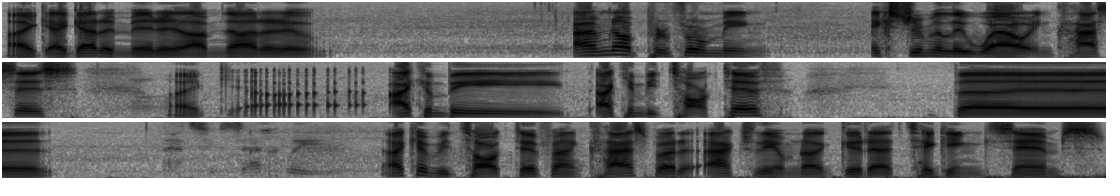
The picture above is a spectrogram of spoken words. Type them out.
Like I gotta admit it, I'm not a, I'm not performing extremely well in classes. Like uh, I can be, I can be talkative, but That's exactly. I can be talkative in class, but actually I'm not good at taking exams.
